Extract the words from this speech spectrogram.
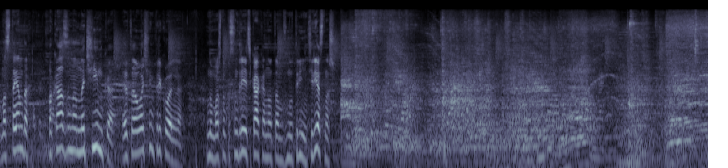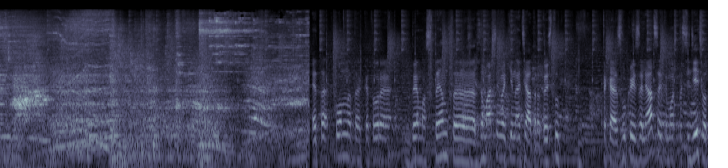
на стендах показана начинка. Это очень прикольно. Ну, можно посмотреть, как оно там внутри. Интересно ж. Это комната, которая демо-стенд э, домашнего кинотеатра. То есть тут такая звукоизоляция, ты можешь посидеть, вот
